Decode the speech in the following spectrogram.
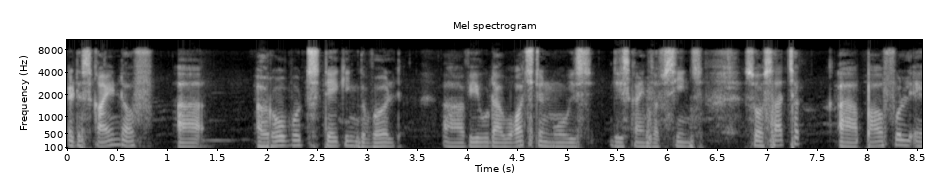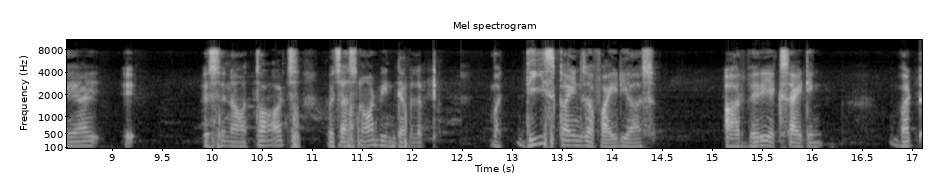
it is kind of uh, a robot taking the world. Uh, we would have watched in movies these kinds of scenes. So, such a uh, powerful AI is in our thoughts, which has not been developed. But these kinds of ideas are very exciting, but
